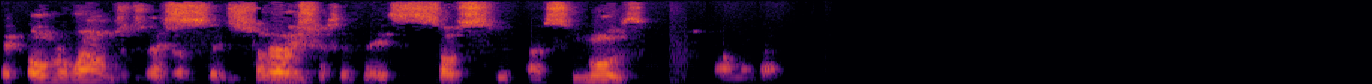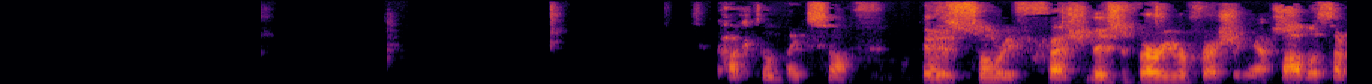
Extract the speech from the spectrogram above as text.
it overwhelms. It's, it's, it's, it's it's delicious. It, it's so sm- uh, smooth. Oh my god. Cocktail by itself. it is. so refreshing. This is very refreshing, yes. Bubbles are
